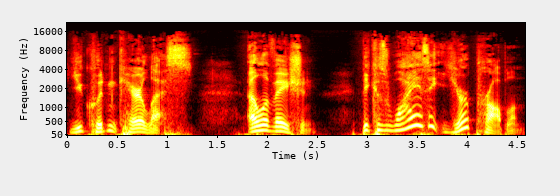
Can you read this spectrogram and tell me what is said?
you couldn't care less. elevation. Because why is it your problem?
